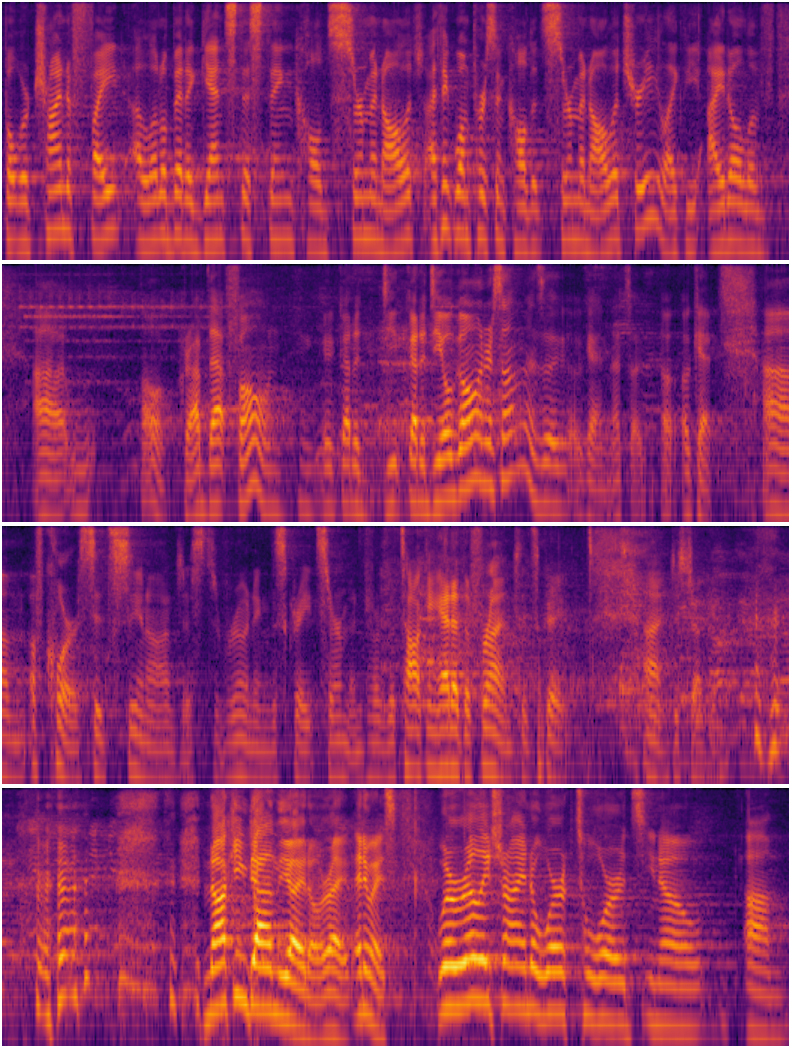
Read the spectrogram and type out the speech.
but we're trying to fight a little bit against this thing called sermonology. I think one person called it sermonolatry, like the idol of. Uh, oh, grab that phone. You got a de- got a deal going or something? Is it, okay, that's a, oh, okay. Um, of course, it's you know just ruining this great sermon for the talking head at the front. It's great. Uh, just joking. Knocking down the idol, right. Anyways, we're really trying to work towards, you know, um,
